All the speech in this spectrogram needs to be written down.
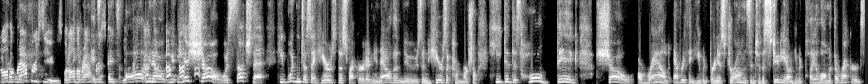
all probably, the rappers use, what all the rappers It's, it's all, you know, his show was such that he wouldn't just say, here's this record and now the news and here's a commercial. He did this whole big show around everything. He would bring his drums into the studio and he would play along with the records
